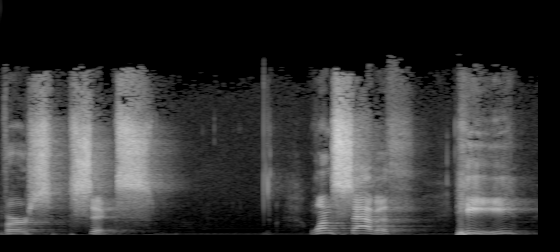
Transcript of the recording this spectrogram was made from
verse 6. One Sabbath, he,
